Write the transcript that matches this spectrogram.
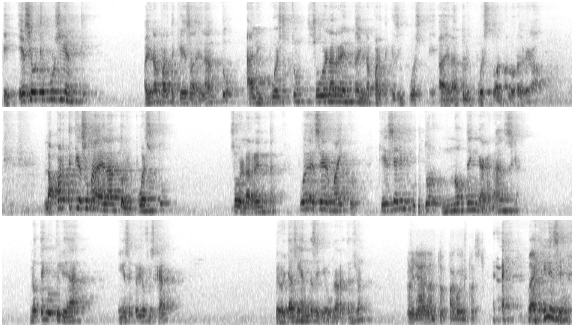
Ese 8%, hay una parte que es adelanto al impuesto sobre la renta y una parte que es impuesto, eh, adelanto al impuesto al valor agregado. La parte que es un adelanto al impuesto sobre la renta puede ser, Michael, que ese agricultor no tenga ganancia no tengo utilidad en ese periodo fiscal, pero ya Hacienda se llevó una retención. Pero ya adelantó el pago de impuestos. Imagínense,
